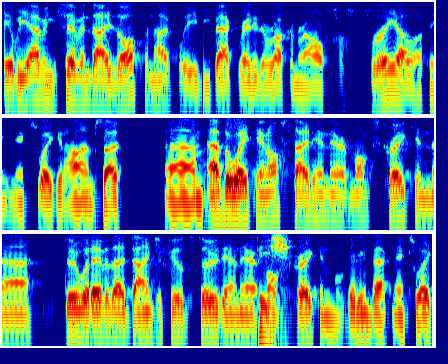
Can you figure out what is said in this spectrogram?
he'll be having seven days off, and hopefully he'll be back ready to rock and roll for Freo, I think, next week at home. So um, have the weekend off, stay down there at Moggs Creek, and uh, do whatever those Dangerfields do down there at Moggs Creek, and we'll get him back next week.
